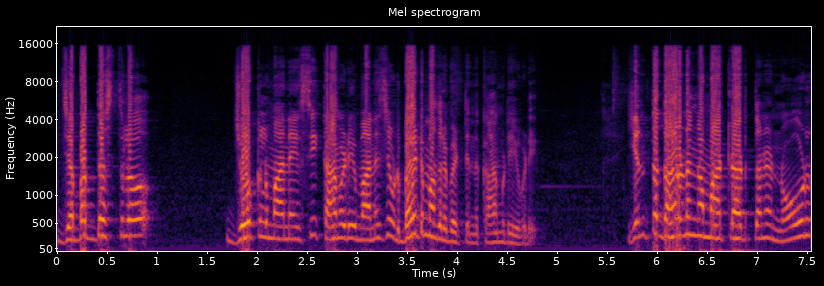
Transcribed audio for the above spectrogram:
జబర్దస్త్లో జోకులు మానేసి కామెడీ మానేసి ఇప్పుడు బయట మొదలుపెట్టింది కామెడీ ఇవిడి ఎంత దారుణంగా మాట్లాడుతానో నోరు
